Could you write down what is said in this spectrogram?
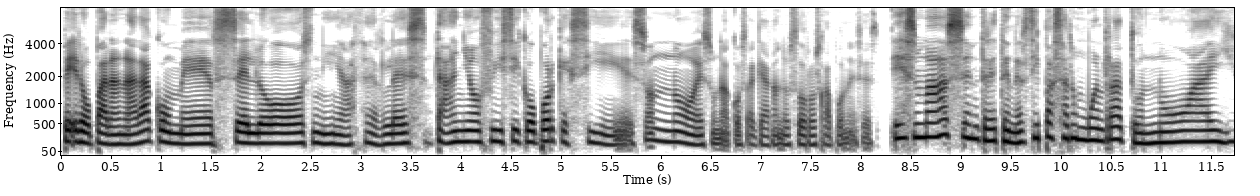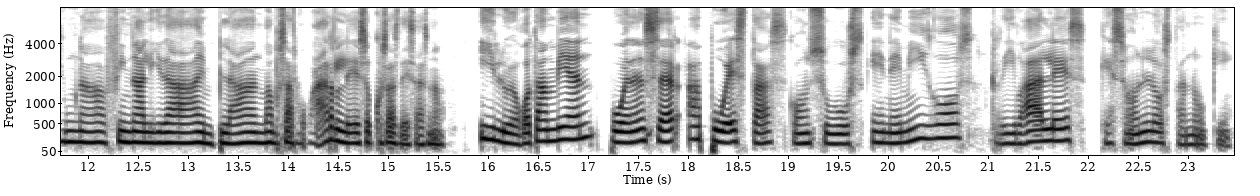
pero para nada comérselos ni hacerles daño físico, porque sí, eso no es una cosa que hagan los zorros japoneses. Es más entretenerse y pasar un buen rato, no hay una finalidad en plan vamos a robarles o cosas de esas, no. Y luego también pueden ser apuestas con sus enemigos, rivales, que son los tanuki,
